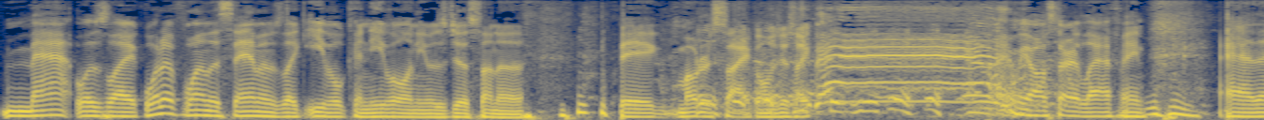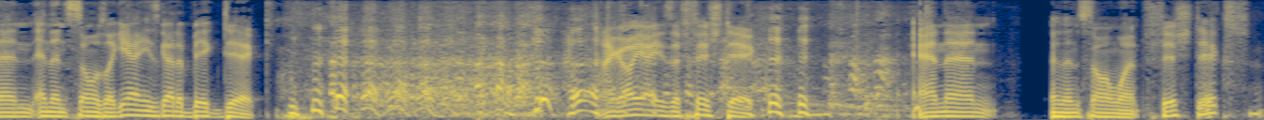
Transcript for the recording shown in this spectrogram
Matt was like, what if one of the salmon was like Evel Knievel and he was just on a big motorcycle and just like, and we all started laughing. And then and then someone was like, yeah, and he's got a big dick. I go, oh, yeah, he's a fish dick. And then and then someone went, fish dicks? And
